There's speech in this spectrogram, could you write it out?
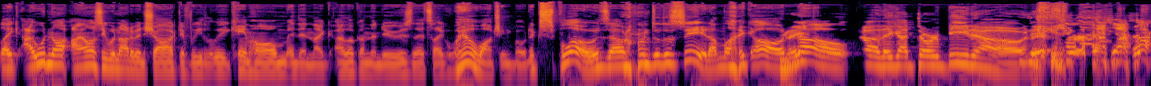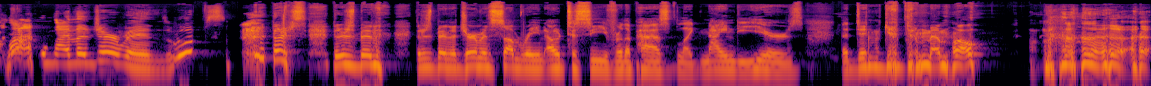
like I would not. I honestly would not have been shocked if we we came home and then like I look on the news and it's like whale watching boat explodes out onto the sea and I'm like, oh Right? no. oh, they got torpedoed by the Germans. Whoops. there's there's been there's been a German submarine out to sea for the past like 90 years that didn't get the memo. These Actually,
